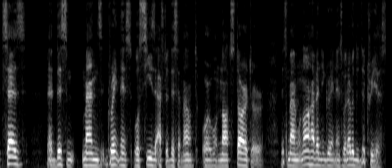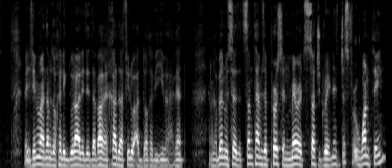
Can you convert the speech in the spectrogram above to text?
says that this man's greatness will cease after this amount or will not start or this man will not have any greatness, whatever the decree is. And Rabbeinu says that sometimes a person merits such greatness just for one thing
